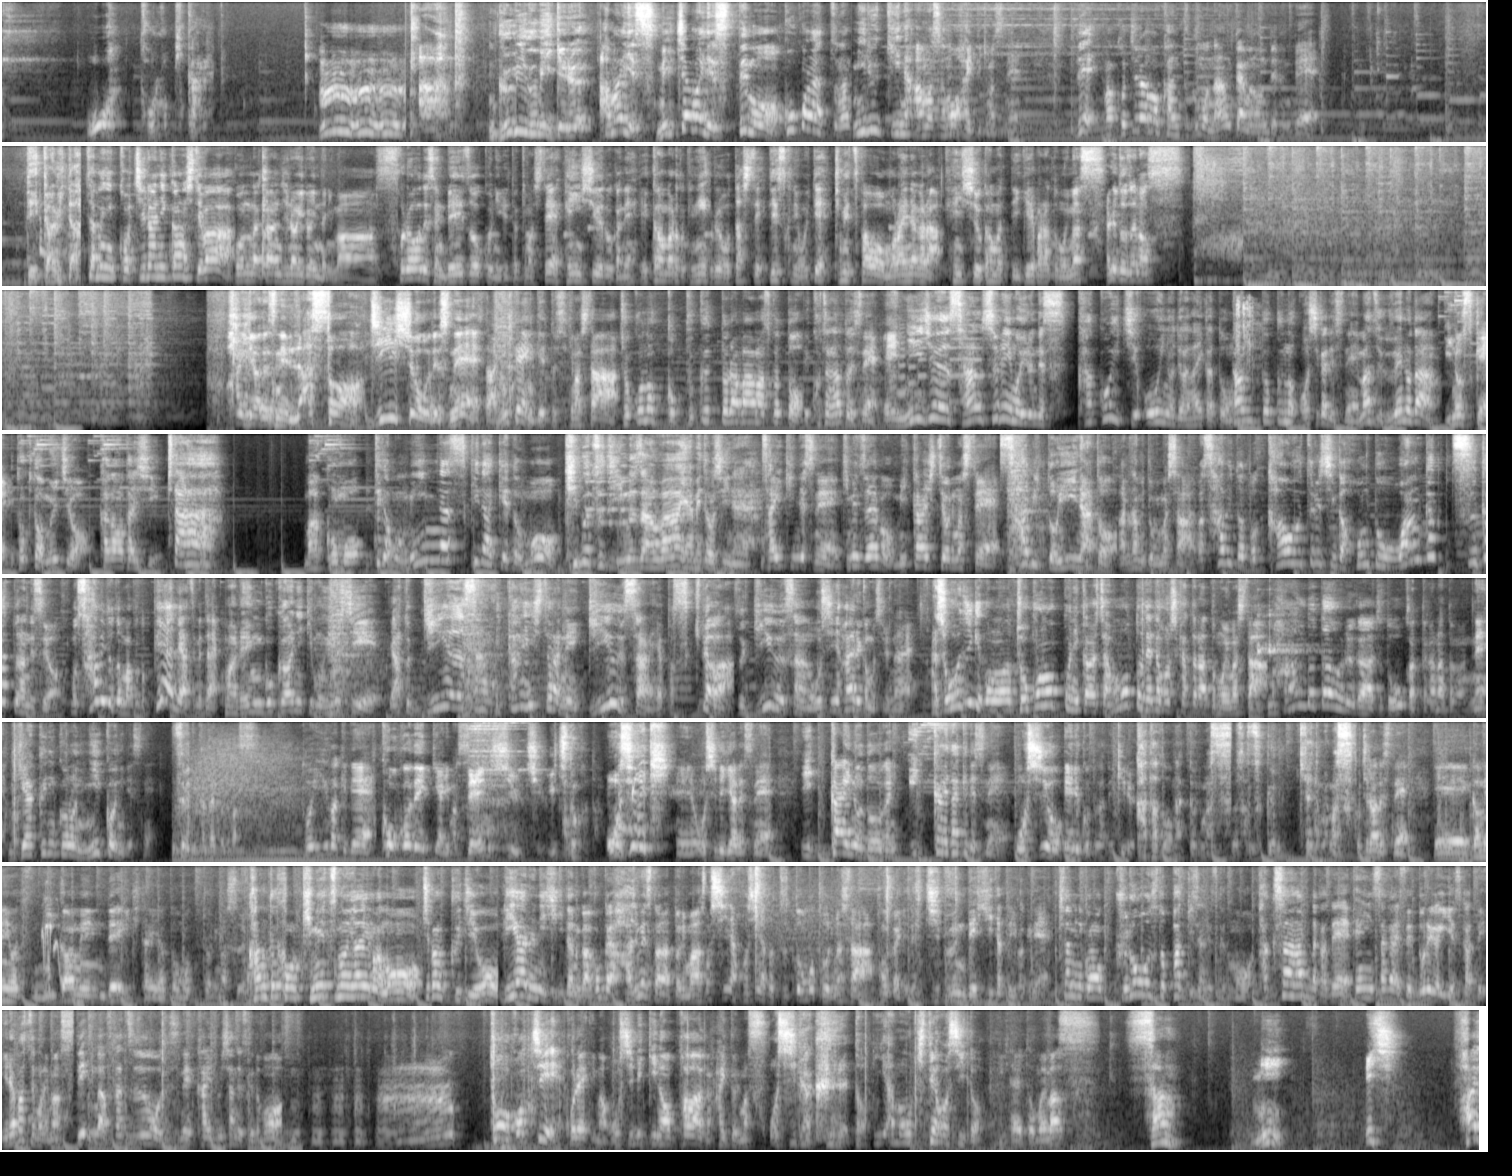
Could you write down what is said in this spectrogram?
おトロピカル。うんうんうん。あ、グビグビいける。甘いです。めっちゃ甘いです。でもココナッツのミルキーな甘さも入ってきますね。で、まあ、こちらも監督も何回も飲んでるんでデカビタ。ちなみにこちらに関してはこんな感じの色になります。これをですね冷蔵庫に入れておきまして編集とかね頑張るときにこれを出してデスクに置いて鬼滅パワーをもらいながら編集を頑張っていければなと思います。ありがとうございます。ではですね、ラスト !G 賞ですね。さあ、2点ゲットしてきました。チョコノッコプクッとラバーマスコット。こちらなんとですね、え23種類もいるんです。過去一多いのではないかと、監督の推しがですね、まず上の段、伊之助、時透無一郎、金尾大使、来たーマコモ。てかもうみんな好きだけども、鬼舞辻無惨はやめてほしいね。最近ですね、鬼滅の刃を見返しておりまして、錆兎いいなと改めて思いました。まあ、錆兎顔映るシーンが本当ワンカット、ツーカットなんですよ。もうサビとマコトペアで集めたい。まあ煉獄兄貴もいるし、あと義勇さん見返したらね、義勇さんやっぱ好きだわ。義勇さん推しに入るかもしれない。正直このチョコノッコに関してはもっと出て欲しかったなと思いました。ハンドタオルがちょっと多かったかなと思うね。逆にこの2個にですね、全てかかっております。というわけで、ここでやります。全集中1の方。おしびきえー、おしびきはですね、1回の動画に1回だけですね、推しを得ることができる方となっております。早速、いきたいと思います。こちらはですね、えー、画面はですね、2画面でいきたいなと思っております。監督、この鬼滅の刃の一番くじをリアルに引いたのが今回初めてとなっております。欲しいな欲しいなとずっと思っておりました。今回ですね、自分で引いたというわけで、ちなみにこのクローズドパッケージなんですけども、たくさんある中で、店員さんがですね、どれがいいですかって選ばせてもらいます。で、今2つをですね、開封したんですけども、とこっち。これ今押し引きのパワーが入っております。押しが来ると。いやもう来てほしいと。言いたいと思います。321はい。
